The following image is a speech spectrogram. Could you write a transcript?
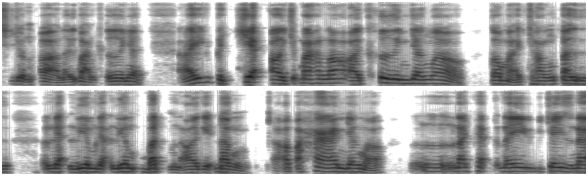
ជិះយន្តហោះឥឡូវបានឃើញហើយហើយបញ្ជាក់ឲ្យច្បាស់លាស់ឲ្យឃើញអញ្ចឹងមកក៏មិនចង់ទៅលាក់លៀមលាក់លៀមបិទមិនឲ្យគេដឹងឲ្យបង្ហាញអញ្ចឹងមកដាច់ភក្តីវិជ័យសនា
